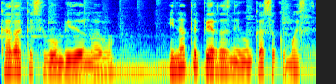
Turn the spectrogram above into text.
cada que subo un video nuevo y no te pierdas ningún caso como este.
